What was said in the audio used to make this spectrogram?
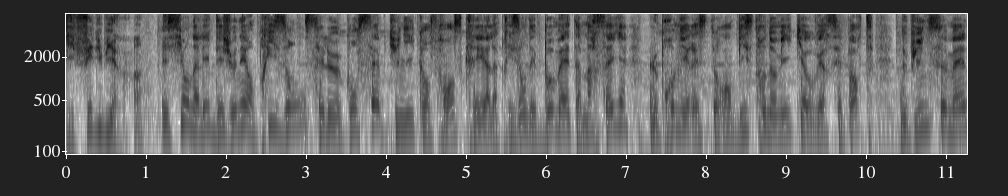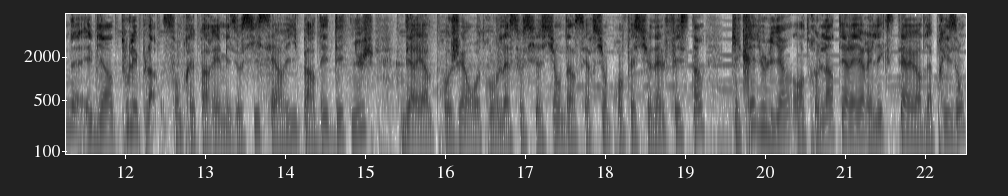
qui fait du bien. Et si on allait déjeuner en prison, c'est le concept unique en France créé à la prison des Baumettes à Marseille. Le premier restaurant bistronomique a ouvert ses portes. Depuis une semaine, eh bien, tous les plats sont préparés mais aussi servis par des détenus. Derrière le projet, on retrouve l'association d'insertion professionnelle Festin qui crée du lien entre l'intérieur et l'extérieur de la prison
